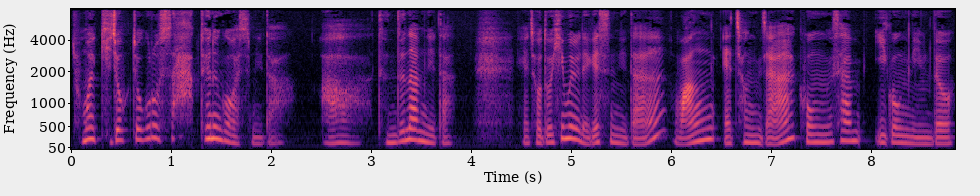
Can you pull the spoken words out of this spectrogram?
정말 기적적으로 싹 되는 것 같습니다. 아, 든든합니다. 예, 저도 힘을 내겠습니다. 왕 애청자 0320님도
